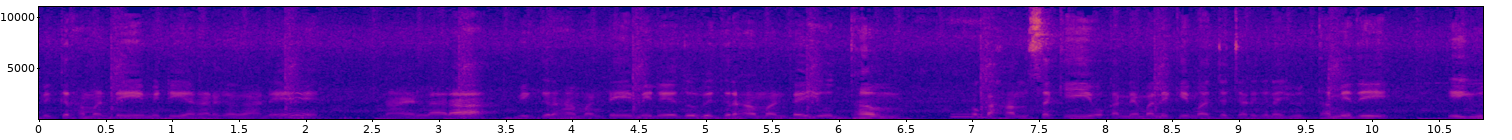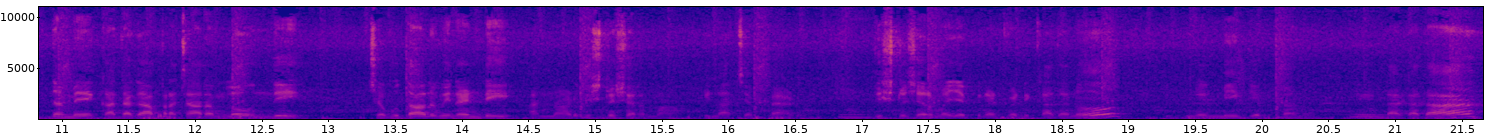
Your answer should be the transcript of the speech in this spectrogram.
విగ్రహం అంటే ఏమిటి అని అడగగానే నాయన్లారా విగ్రహం అంటే ఏమీ లేదు. విగ్రహం అంటే యుద్ధం. ఒక హంసకి ఒక నెమలికి మధ్య జరిగిన యుద్ధం ఇది. ఈ యుద్ధమే కథగా ప్రచారంలో ఉంది. చెబుతాను వినండి అన్నాడు విష్ణు శర్మ. ఇలా చెప్పాడు. విష్ణు శర్మ చెప్పినటువంటి కథను నేను మీకు చెప్తాను. ఏంటా కదా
